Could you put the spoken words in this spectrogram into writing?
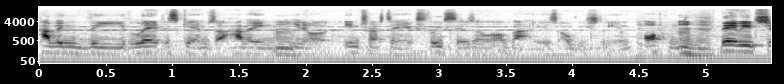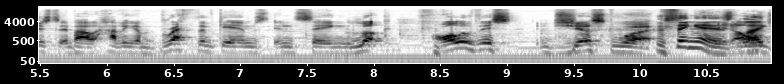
having the latest games or having Mm. you know interesting exclusives. Although that is obviously important. Mm-hmm. Maybe it's just about having a breadth of games and saying, look, all of this just works. The thing is, it like,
